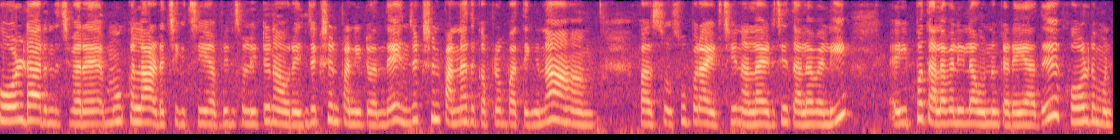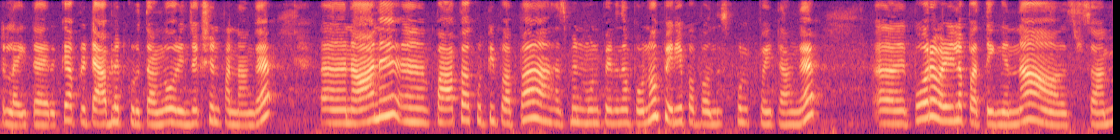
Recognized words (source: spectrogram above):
கோல்டாக இருந்துச்சு வேறு. மூக்கெல்லாம் அடைச்சிக்கிச்சு அப்படின்னு சொல்லிட்டு நான் ஒரு இன்ஜெக்ஷன் பண்ணிட்டு வந்தேன். இன்ஜெக்ஷன் பண்ணதுக்கப்புறம் பார்த்தீங்கன்னா இப்போ சூ சூப்பராகிடுச்சு நல்லாயிடுச்சு தலைவலி. இப்போ தலைவலிலாம் ஒன்றும் கிடையாது. கோல்டு மட்டும் லைட்டாக இருக்குது அப்புறம் டேப்லெட் கொடுத்தாங்க ஒரு இன்ஜெக்ஷன் பண்ணாங்க. நான் பாப்பா குட்டி பாப்பா ஹஸ்பண்ட் மூணு பேர் தான் போனோம். பெரிய பாப்பா வந்து ஸ்கூலுக்கு போயிட்டாங்க. போகிற வழியில் பார்த்தீங்கன்னா சம்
